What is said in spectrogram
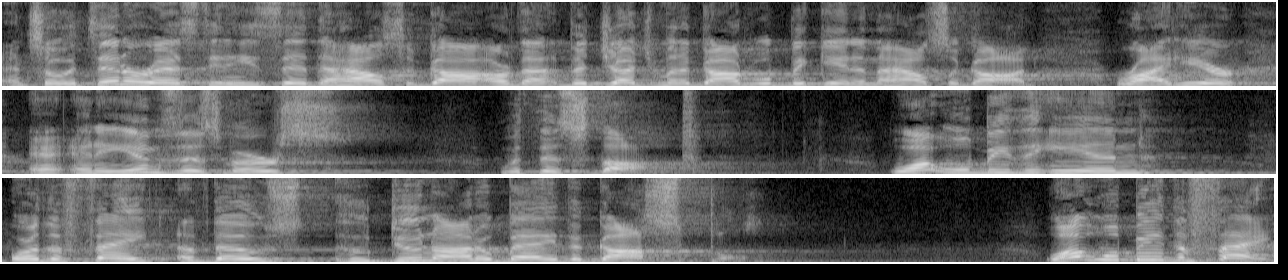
And so it's interesting, he said, the house of God, or the, the judgment of God will begin in the house of God right here. And, and he ends this verse with this thought What will be the end or the fate of those who do not obey the gospel? What will be the fate?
